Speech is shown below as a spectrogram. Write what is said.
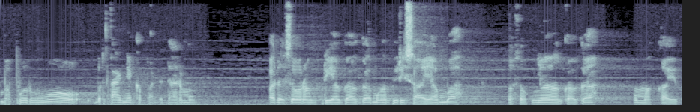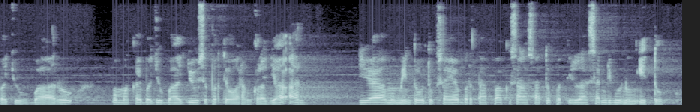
Mbak Purwo bertanya kepada Darmo. Ada seorang pria gagah menghampiri saya, Mbah. Sosoknya gagah, memakai baju baru, memakai baju-baju seperti orang kerajaan. Dia meminta untuk saya bertapa ke salah satu petilasan di gunung itu.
